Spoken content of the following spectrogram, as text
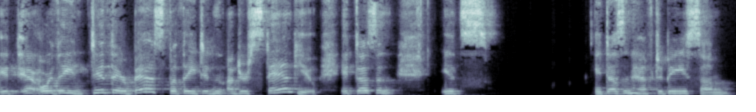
It or they did their best but they didn't understand you. It doesn't it's it doesn't have to be some,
